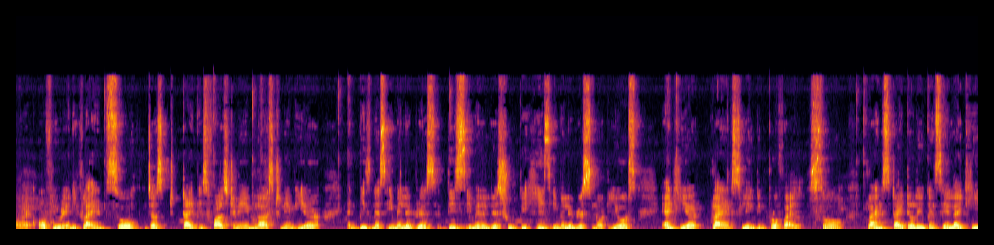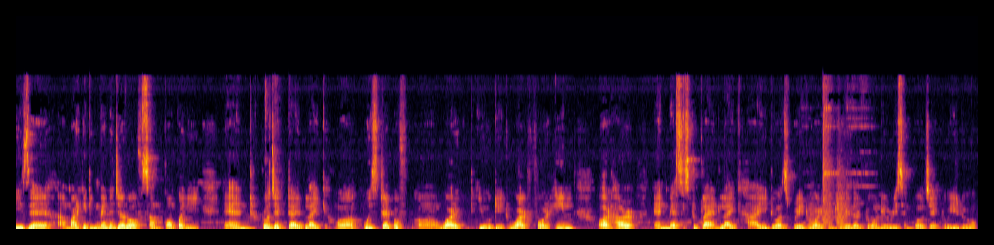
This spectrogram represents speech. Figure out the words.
uh, of your any client. So just type his first name last name here and business email address. This email address should be his email address not yours. And here client's linkedin profile. So client's title you can say like he is a, a marketing manager of some company and project type like uh, which type of uh, work you did work for him or her and message to client like hi it was great working together on your recent project. Will you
